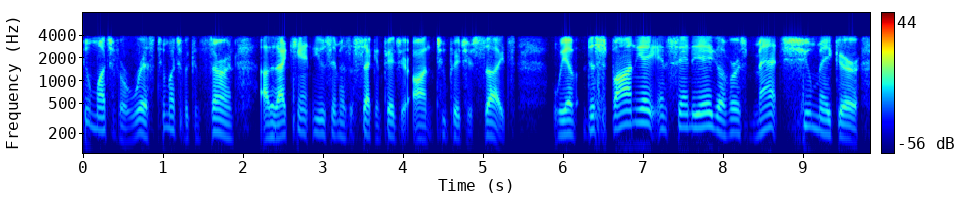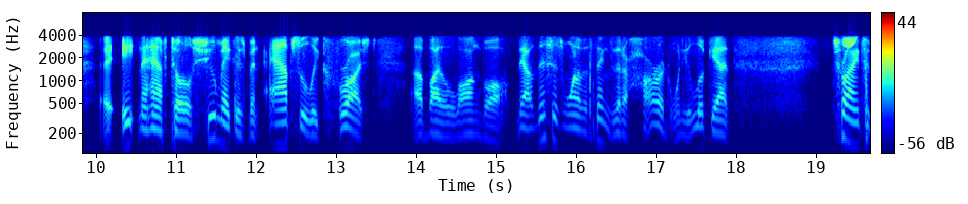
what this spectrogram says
too much of a risk, too much of a concern uh, that I can't use him as a second pitcher on two pitcher sites. We have Despaigne in San Diego versus Matt Shoemaker, uh, eight and a half total. Shoemaker's been absolutely crushed uh, by the long ball. Now, this is one of the things that are hard when you look at trying to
